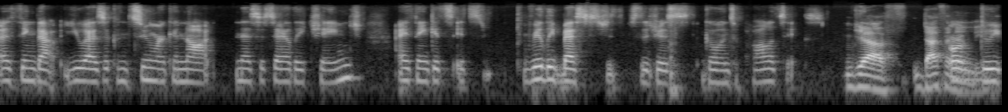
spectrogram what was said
a thing that you as a consumer cannot necessarily change I think it's it's really best to, just go into politics. Yeah, definitely. Or do you-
